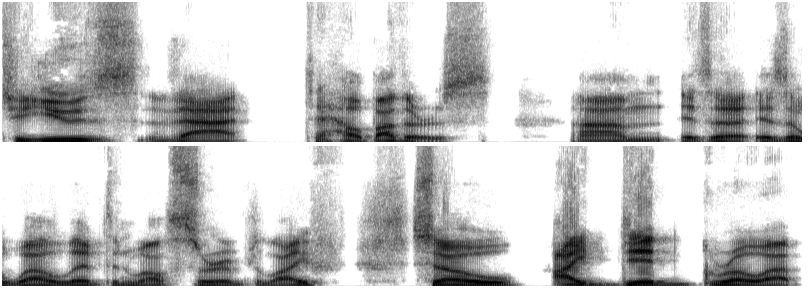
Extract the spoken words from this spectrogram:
to use that to help others um, is a is a well lived and well served life. So I did grow up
